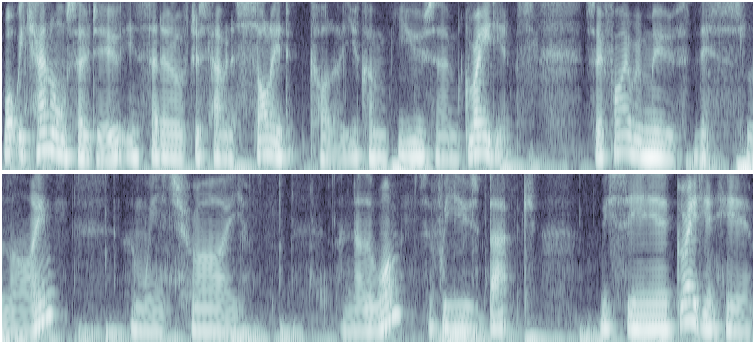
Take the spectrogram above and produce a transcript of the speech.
What we can also do instead of just having a solid color you can use um, gradients. So if I remove this line and we try another one. So if we use back we see a gradient here.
